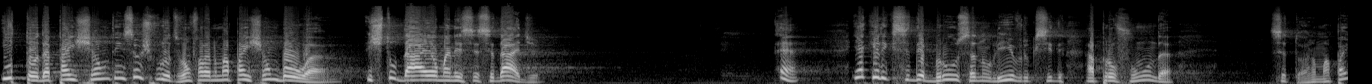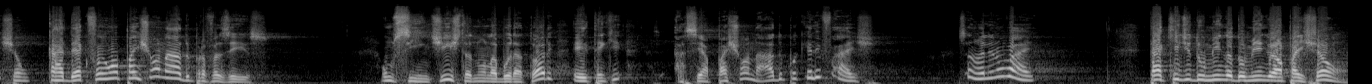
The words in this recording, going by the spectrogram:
E toda paixão tem seus frutos. Vamos falar numa paixão boa. Estudar é uma necessidade? É. E aquele que se debruça no livro, que se aprofunda, se torna uma paixão. Kardec foi um apaixonado para fazer isso. Um cientista num laboratório, ele tem que ser apaixonado por que ele faz. Senão ele não vai. Está aqui de domingo a domingo é uma paixão?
